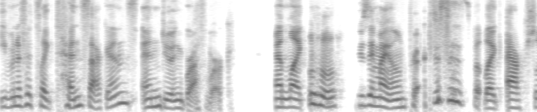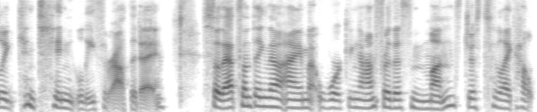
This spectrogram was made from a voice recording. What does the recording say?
even if it's like 10 seconds and doing breath work and like Mhm. using my own practices but like actually continually throughout the day so that's something that i'm working on for this month just to like help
